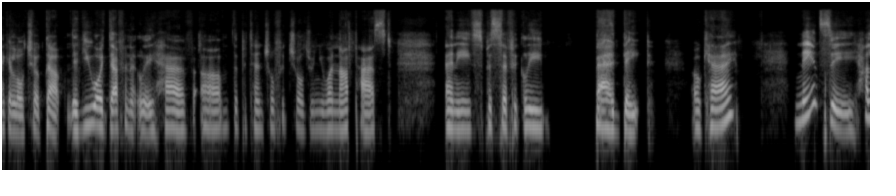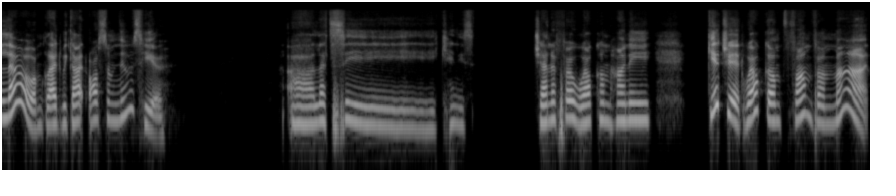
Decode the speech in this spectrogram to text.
I get a little choked up that you are definitely have um, the potential for children. You are not past any specifically bad date. Okay. Nancy, hello. I'm glad we got awesome news here. Uh, let's see. Can you Jennifer, welcome, honey. Gidget, welcome from Vermont.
